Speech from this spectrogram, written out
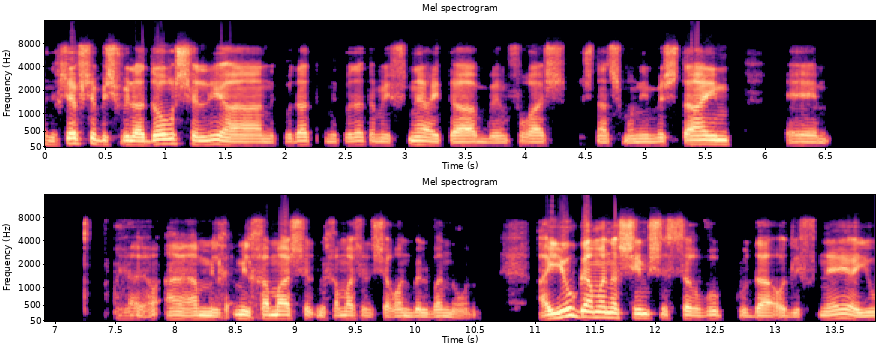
אני חושב שבשביל הדור שלי הנקודת, נקודת המפנה הייתה במפורש שנת 82, אה, המלחמה של, מלחמה של שרון בלבנון. היו גם אנשים שסרבו פקודה עוד לפני, היו,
